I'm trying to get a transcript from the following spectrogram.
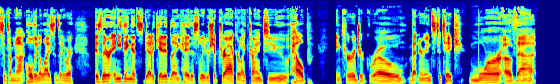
since I'm not holding a license anywhere. Is there anything that's dedicated, like, hey, this leadership track or like trying to help encourage or grow veterinarians to take more of that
